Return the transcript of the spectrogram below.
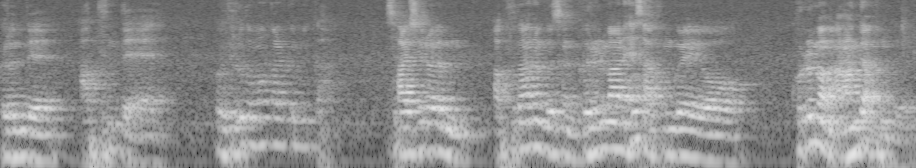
그런데 아픈데 어디로 도망갈 겁니까? 사실은 아프다는 것은 그럴만 해서 아픈 거예요. 그럴만 안 한 게 아픈 거예요.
